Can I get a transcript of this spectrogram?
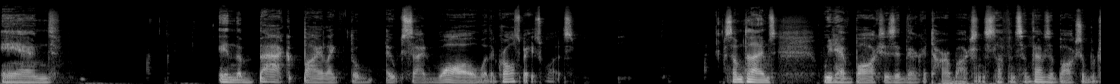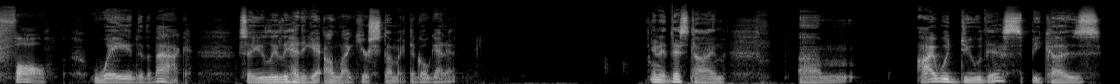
And in the back by like the outside wall where the crawl space was. Sometimes we'd have boxes in there, guitar box and stuff, and sometimes a boxer would fall way into the back. So you literally had to get on like your stomach to go get it. And at this time, um, I would do this because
